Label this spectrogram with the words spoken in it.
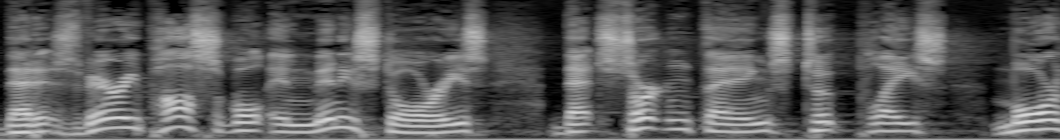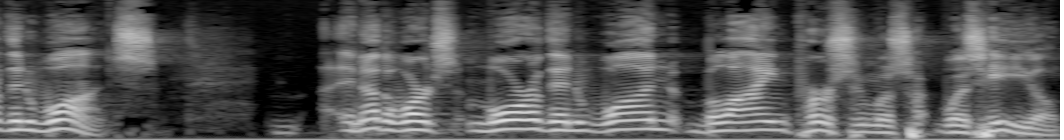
that it's very possible in many stories that certain things took place more than once in other words, more than one blind person was, was healed.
